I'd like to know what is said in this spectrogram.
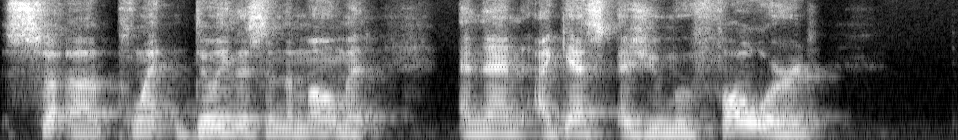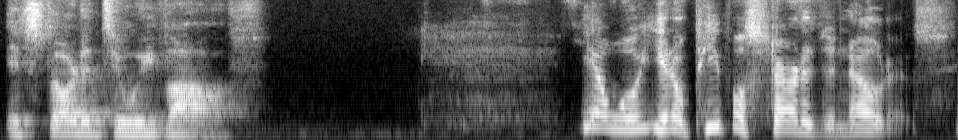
so, uh, plant, doing this in the moment. And then I guess as you move forward, it started to evolve. Yeah, well, you know, people started to notice,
